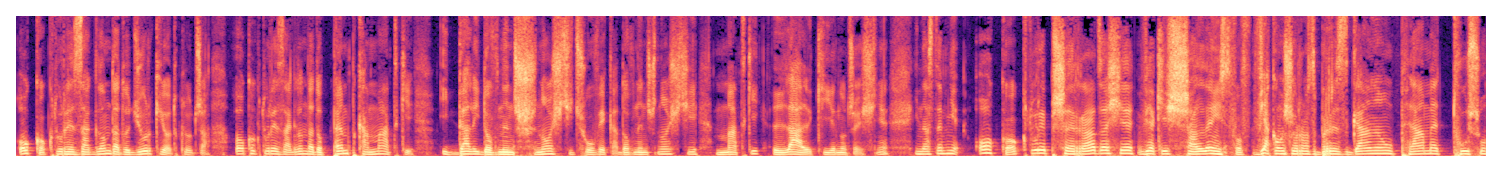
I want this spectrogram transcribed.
Oko, które zagląda do dziurki od klucza. Oko, które zagląda do pępka matki i dalej do wnętrzności człowieka, do wnętrzności matki, lalki jednocześnie. I następnie oko, które przeradza się w jakieś szaleństwo, w jakąś rozbryzganą plamę tuszu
